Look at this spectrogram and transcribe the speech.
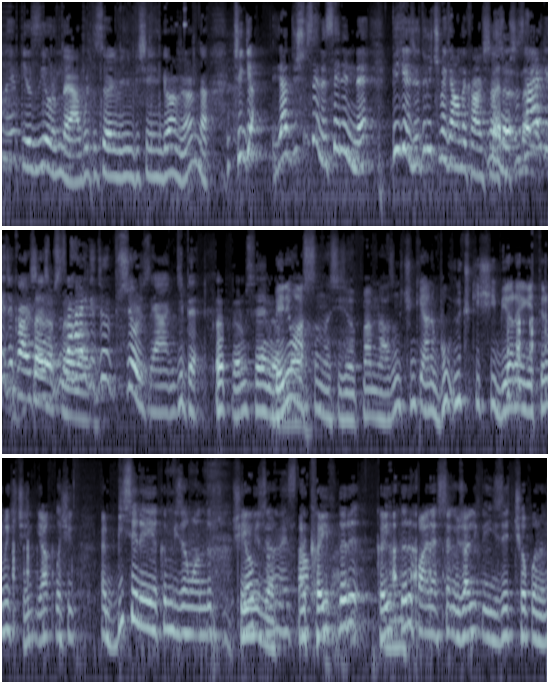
bunu hep yazıyorum da ya burada söylemenin bir şeyini görmüyorum da. Çünkü ya düşünsene seninle bir gecede üç mekanda karşılaşmışız. Ben- ben- her gece karşılaşmışız ve her öpmüyorum gece öpüşüyoruz yani gibi. Öpmüyorum, sevmiyorum. Benim ben. aslında sizi öpmem lazım. Çünkü yani bu üç kişiyi bir araya getirmek için yaklaşık yani bir seneye yakın bir zamandır şeyimiz Yok var. canım, Hani kayıtları kayıtları paylaşsak özellikle İzzet Çapa'nın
